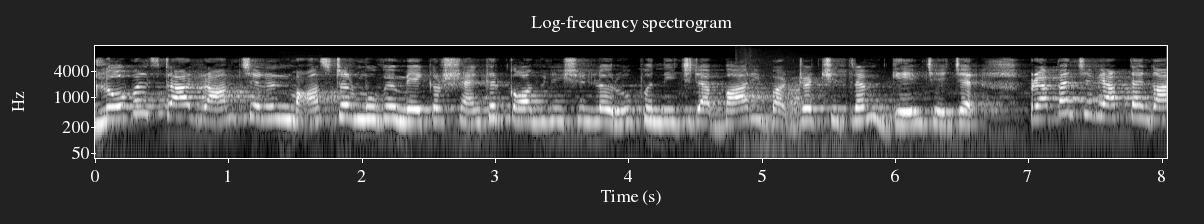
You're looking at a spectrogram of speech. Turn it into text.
Global star Ram Charan master movie maker Shankar కాంబినేషన్లో రూపొందించిన భారీ బడ్జెట్ చిత్రం గేమ్ చేంజర్ ప్రపంచవ్యాప్తంగా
